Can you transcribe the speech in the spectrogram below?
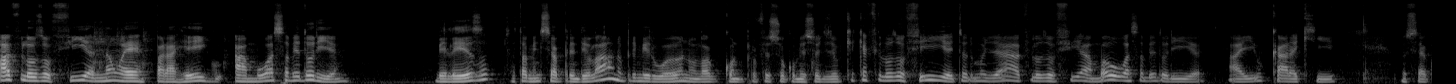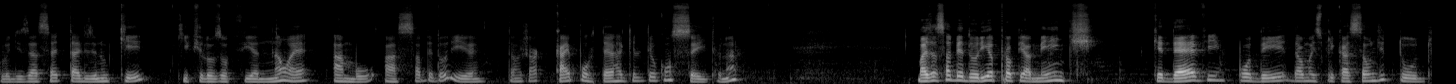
A filosofia não é, para Hegel, amor à sabedoria. Beleza? Certamente você aprendeu lá no primeiro ano, logo quando o professor começou a dizer o que é filosofia, e todo mundo ah, filosofia amor à sabedoria. Aí o cara aqui, no século XVII, está dizendo que, que filosofia não é amor à sabedoria. Então já cai por terra aquele teu conceito, né? Mas a sabedoria propriamente que deve poder dar uma explicação de tudo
